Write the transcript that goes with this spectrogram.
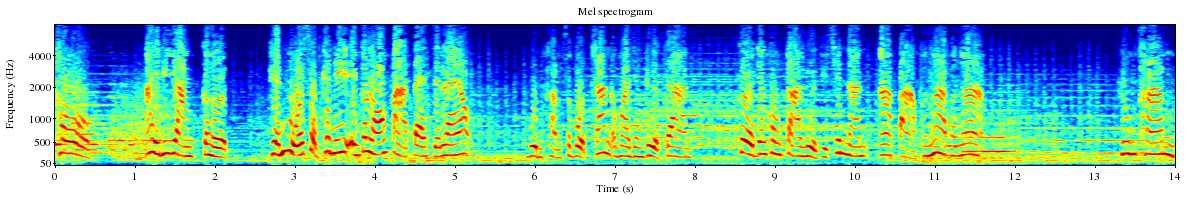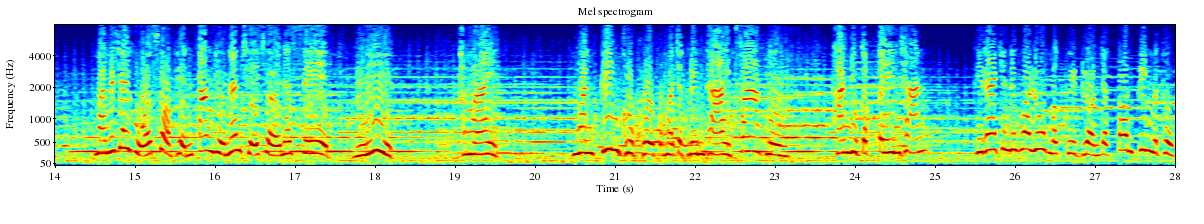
โธ่ไอ้ดิยามเกิด เห็นหัวศพแค่นี้เองก็ร้องป่าแตกเสร็จแล้ว บุญคำสะบดด้านออกมาอย่างเดือดดาลเกิดยังคงตาเหลือดอยู่เช่นนั้น อาปากพะง่าพะง่าลุงคำมันไม่ใช่หัวศพเห็นตั้งอยู่นั่นเฉยๆนะสินี่ทำไม มันกลิ้งคลุกๆออกมาจากริมทางอีกฟากหนึ่งพันอยู่กับตีนฉัน ทีแรกฉันนึกว่าลูกมาควิดหล่นจากต้นกลิ้งมาถูก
